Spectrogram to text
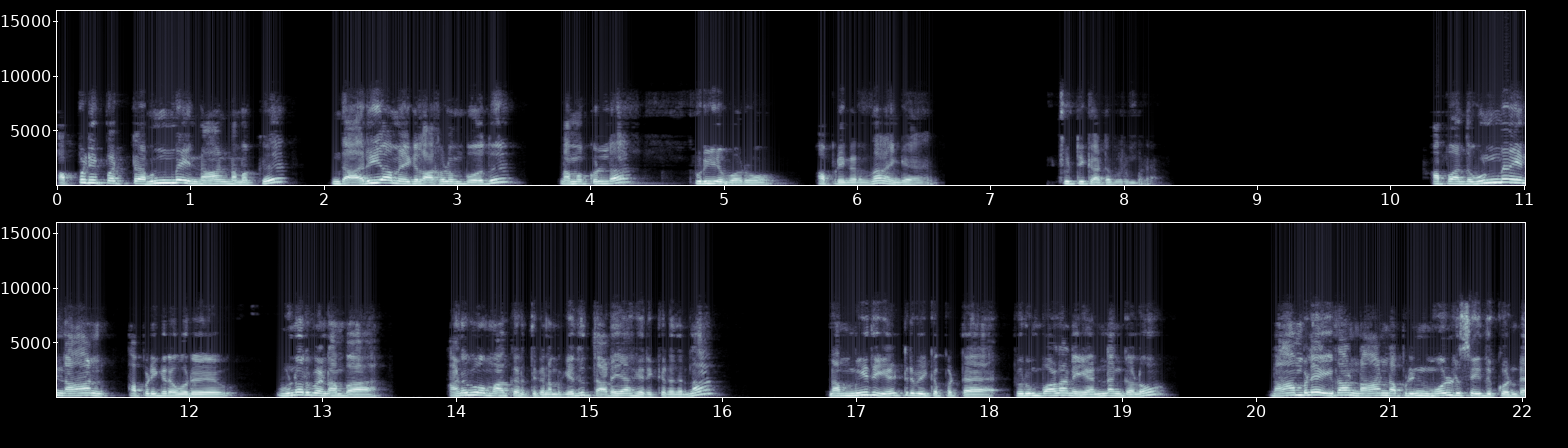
அப்படிப்பட்ட உண்மை நான் நமக்கு இந்த அறியாமைகள் அகலும் போது நமக்குள்ள புரிய வரும் அப்படிங்கிறது தான் இங்க சுட்டி காட்ட விரும்புகிறேன் அப்போ அந்த உண்மை நான் அப்படிங்கிற ஒரு உணர்வை நம்ம அனுபவமாக்குறதுக்கு நமக்கு எது தடையாக இருக்கிறதுனா நம் மீது ஏற்றி வைக்கப்பட்ட பெரும்பாலான எண்ணங்களும் நாமளே இதான் நான் அப்படின்னு மோல்டு செய்து கொண்ட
